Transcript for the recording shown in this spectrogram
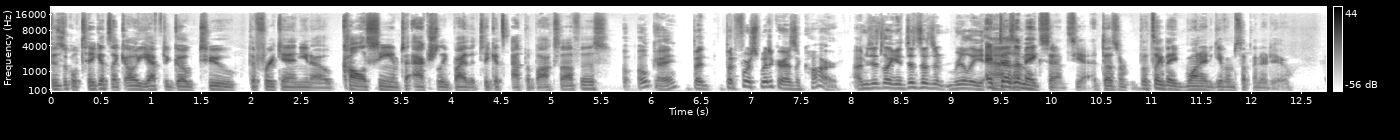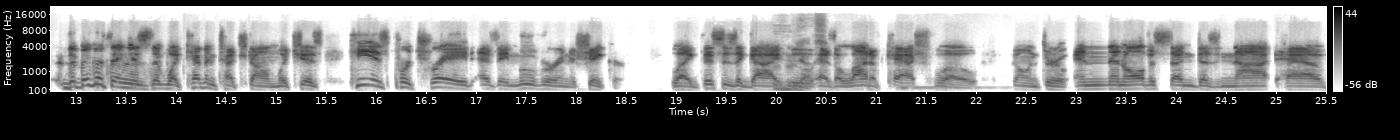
physical tickets. Like, oh, you have to go to the freaking you know Coliseum to actually buy the tickets at the box office. Okay, but but Forest Whitaker has a car. I'm just like, it just doesn't really. It add doesn't up. make sense. Yeah, it doesn't. It's like they wanted to give him something to do. the bigger thing is that what Kevin touched on, which is he is portrayed as a mover and a shaker. Like this is a guy Mhm. who Yes. has a lot of cash flow going through, and then all of a sudden does not have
